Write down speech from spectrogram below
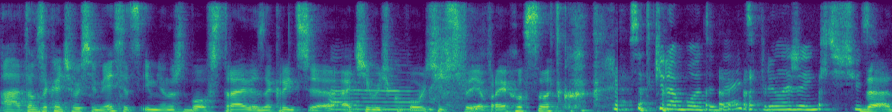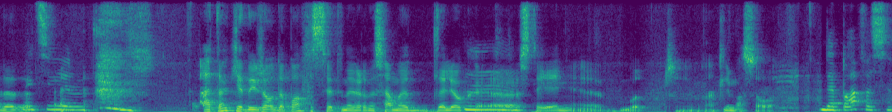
А там заканчивался месяц, и мне нужно было в страве закрыть э, ачивочку, А. получить, что я проехал сотку. Все-таки работа, да? Эти приложеньки чуть-чуть Да, да, да. мотивируют. А так я доезжал до Пафоса, это, наверное, самое далекое М. расстояние вот, от Лимассова. До пафоса?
